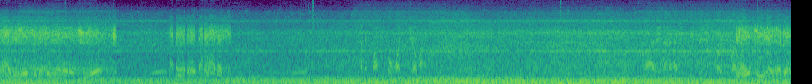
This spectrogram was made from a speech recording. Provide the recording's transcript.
Five zero, signal 20, runway 20. Cruising to hit that harbor. 10 o'clock for 10 miles. Zero two and seven.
